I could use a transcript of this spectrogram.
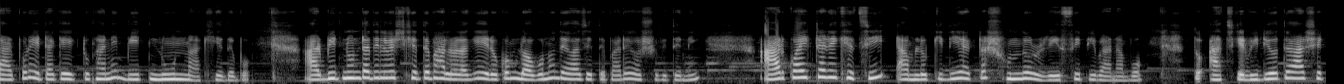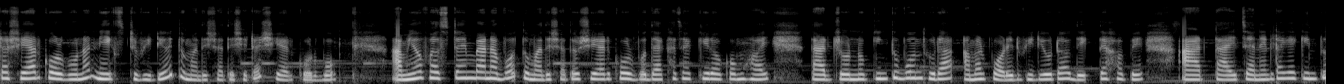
তারপরে এটাকে একটুখানি বিট নুন মাখিয়ে দেব। আর বিট নুনটা দিলে বেশ খেতে ভালো লাগে, এরকম লবণও দেওয়া যেতে পারে, অসুবিধে নেই। আর কয়েকটা রেখেছি, আমলকি দিয়ে একটা সুন্দর রেসিপি বানাবো। তো আজকের ভিডিওতে আর সেটা শেয়ার করব না নেক্সট ভিডিওয় তোমাদের সাথে সেটা শেয়ার করব। আমিও ফার্স্ট টাইম বানাবো, তোমাদের সাথেও শেয়ার করব, দেখা যাক কীরকম হয়। তার জন্য কিন্তু বন্ধুরা, আমার পরের ভিডিওটাও দেখতে হবে। আর তাই চ্যানেলটাকে কিন্তু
